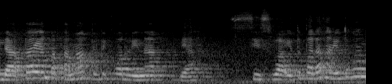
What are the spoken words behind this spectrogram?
data yang pertama titik koordinat ya siswa itu padahal kan itu kan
